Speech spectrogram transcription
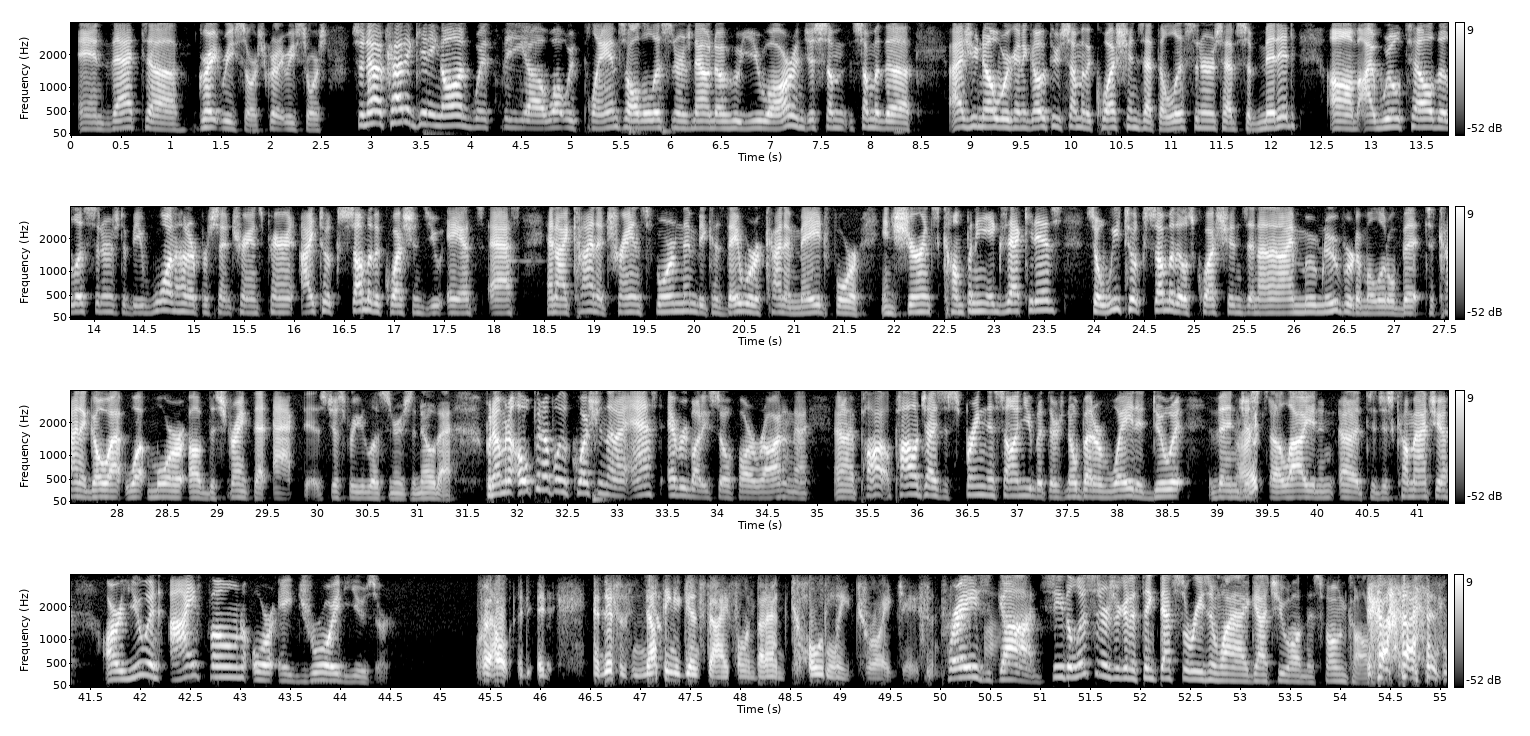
and that uh, great resource, great resource. So now, kind of getting on with the uh, what we've planned, so all the listeners now know who you are, and just some some of the as you know, we're going to go through some of the questions that the listeners have submitted. Um, I will tell the listeners to be 100% transparent. I took some of the questions you asked and I kind of transformed them because they were kind of made for insurance company executives. So we took some of those questions and I maneuvered them a little bit to kind of go at what more of the strength that ACT is, just for you listeners to know that. But I'm going to open up with a question that I asked everybody so far, Ron, and I and I apologize to spring this on you, but there's no better way to do it than All just right. to allow you to uh, to just come at you. Are you an iPhone or a Droid user? Well, it, it, and this is nothing against iPhone, but I'm totally Droid, Jason. Praise God. See, the listeners are going to think that's the reason why I got you on this phone call.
